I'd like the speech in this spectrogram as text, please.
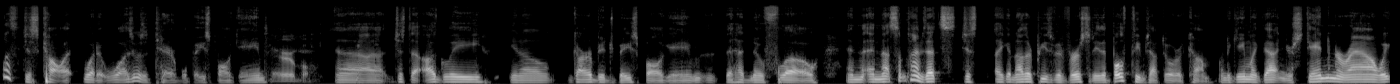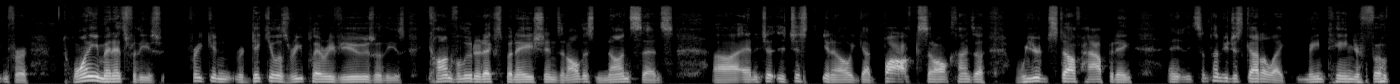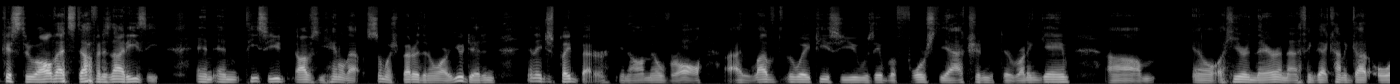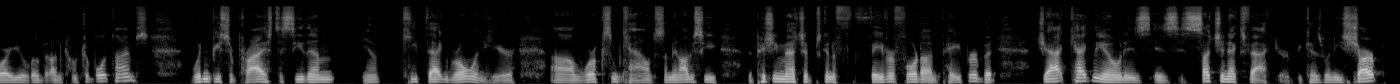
let's just call it what it was. It was a terrible baseball game. Terrible. Uh, just an ugly, you know, garbage baseball game that had no flow. And and that sometimes that's just like another piece of adversity that both teams have to overcome. When a game like that, and you're standing around waiting for 20 minutes for these freaking ridiculous replay reviews with these convoluted explanations and all this nonsense. Uh, and it just, it just, you know, you got box and all kinds of weird stuff happening. And sometimes you just got to like maintain your focus through all that stuff. And it's not easy. And, and TCU obviously handled that so much better than ORU did. And, and they just played better. You know, I mean, overall, I loved the way TCU was able to force the action with their running game. Um, you know, here and there. And I think that kind of got ORU a little bit uncomfortable at times. Wouldn't be surprised to see them you know, keep that rolling here, uh, work some counts. I mean, obviously the pitching matchup is going to favor Florida on paper, but Jac Caglianone is is such an X factor because when he's sharp,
